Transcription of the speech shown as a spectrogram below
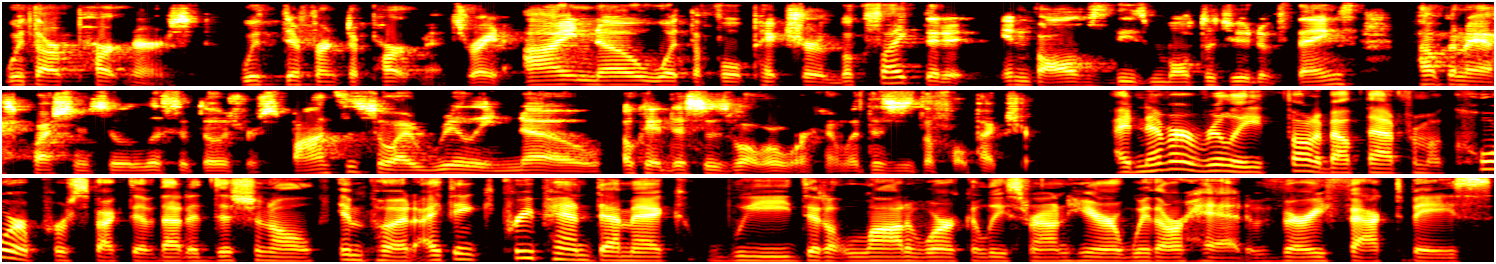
with our partners with different departments right? I know what the full picture looks like that it involves these multitude of things. How can i ask questions to elicit those responses so i really know okay this is what we're working with. This is the full picture I'd never really thought about that from a core perspective, that additional input. I think pre pandemic, we did a lot of work, at least around here, with our head, very fact based.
